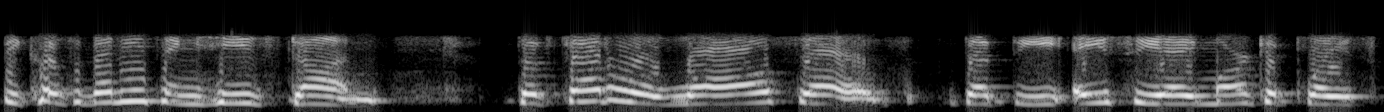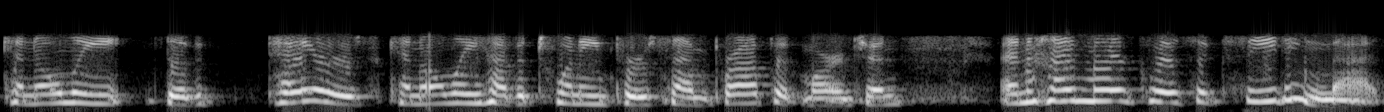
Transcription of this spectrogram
because of anything he's done. The federal law says that the ACA marketplace can only, the payers can only have a 20% profit margin, and Highmark was exceeding that.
